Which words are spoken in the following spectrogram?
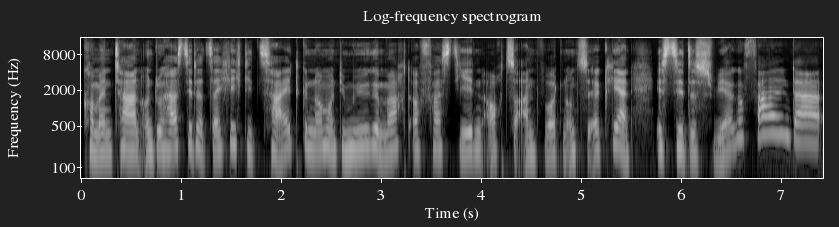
Kommentaren. Und du hast dir tatsächlich die Zeit genommen und die Mühe gemacht, auf fast jeden auch zu antworten und zu erklären. Ist dir das schwer gefallen, da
